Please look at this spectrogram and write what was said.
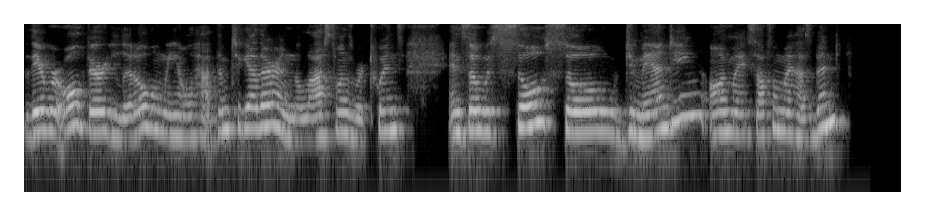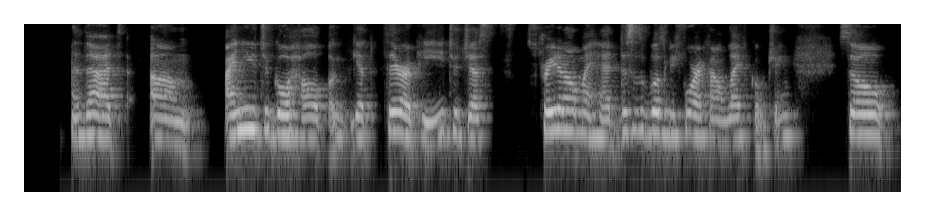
they were all very little when we all had them together and the last ones were twins. And so it was so so demanding on myself and my husband that um, i needed to go help get therapy to just straighten out my head. This was before I found life coaching. So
